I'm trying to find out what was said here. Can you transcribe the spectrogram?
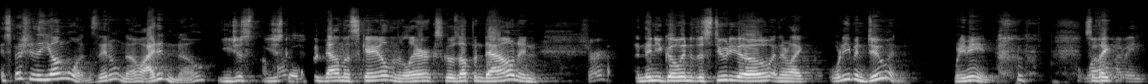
especially the young ones, they don't know. I didn't know. You just of you just go up and down the scale and the larynx goes up and down and Sure. And then you go into the studio and they're like, "What have you been doing?" What do you mean? so well, they, I mean,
